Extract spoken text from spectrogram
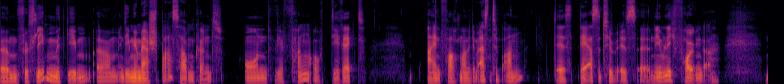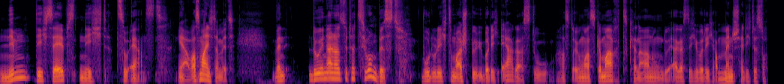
ähm, fürs Leben mitgeben, ähm, in dem ihr mehr Spaß haben könnt. Und wir fangen auch direkt einfach mal mit dem ersten Tipp an. Des, der erste Tipp ist äh, nämlich folgender. Nimm dich selbst nicht zu ernst. Ja, was meine ich damit? Wenn du in einer Situation bist, wo du dich zum Beispiel über dich ärgerst, du hast irgendwas gemacht, keine Ahnung, du ärgerst dich über dich, aber Mensch, hätte ich das doch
